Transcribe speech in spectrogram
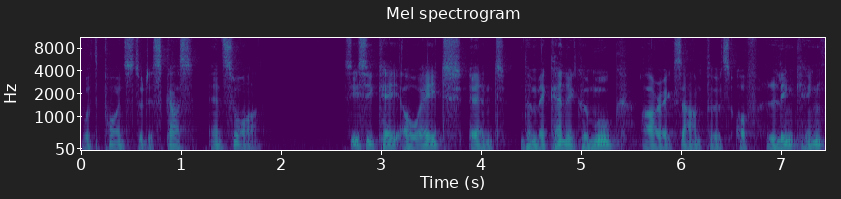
with points to discuss, and so on. CCK08 and the mechanical MOOC are examples of linking.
